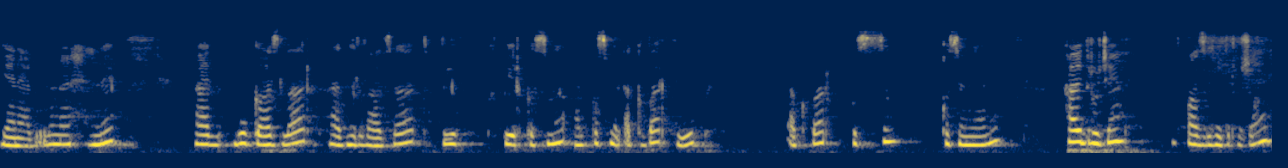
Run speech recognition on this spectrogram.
Yani hani bu gazlar, هذه الغازات büyük bir kısmı, القسم الأكبر büyük, akbar kısım, kısım yani hidrojen, gazlı hidrojen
